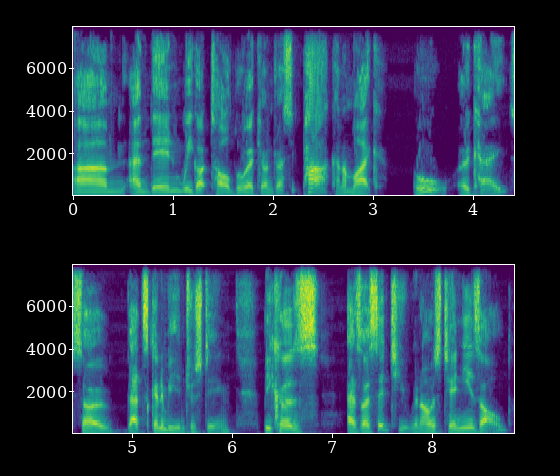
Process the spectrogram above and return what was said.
um, and then we got told we're working on Jurassic Park, and I'm like, oh, okay, so that's going to be interesting because, as I said to you, when I was ten years old,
